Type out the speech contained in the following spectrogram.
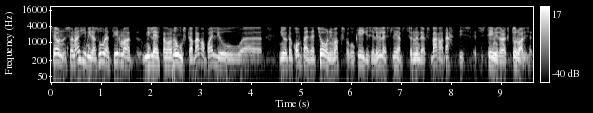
see on, see on asi, mida suured firmad, mille eest nad on nõus ka väga palju äh, nii-öelda kompensatsiooni maksma, kui keegi selle üles leiab, sest see on nende jaoks väga tähtis, et süsteemid oleks turvalised.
